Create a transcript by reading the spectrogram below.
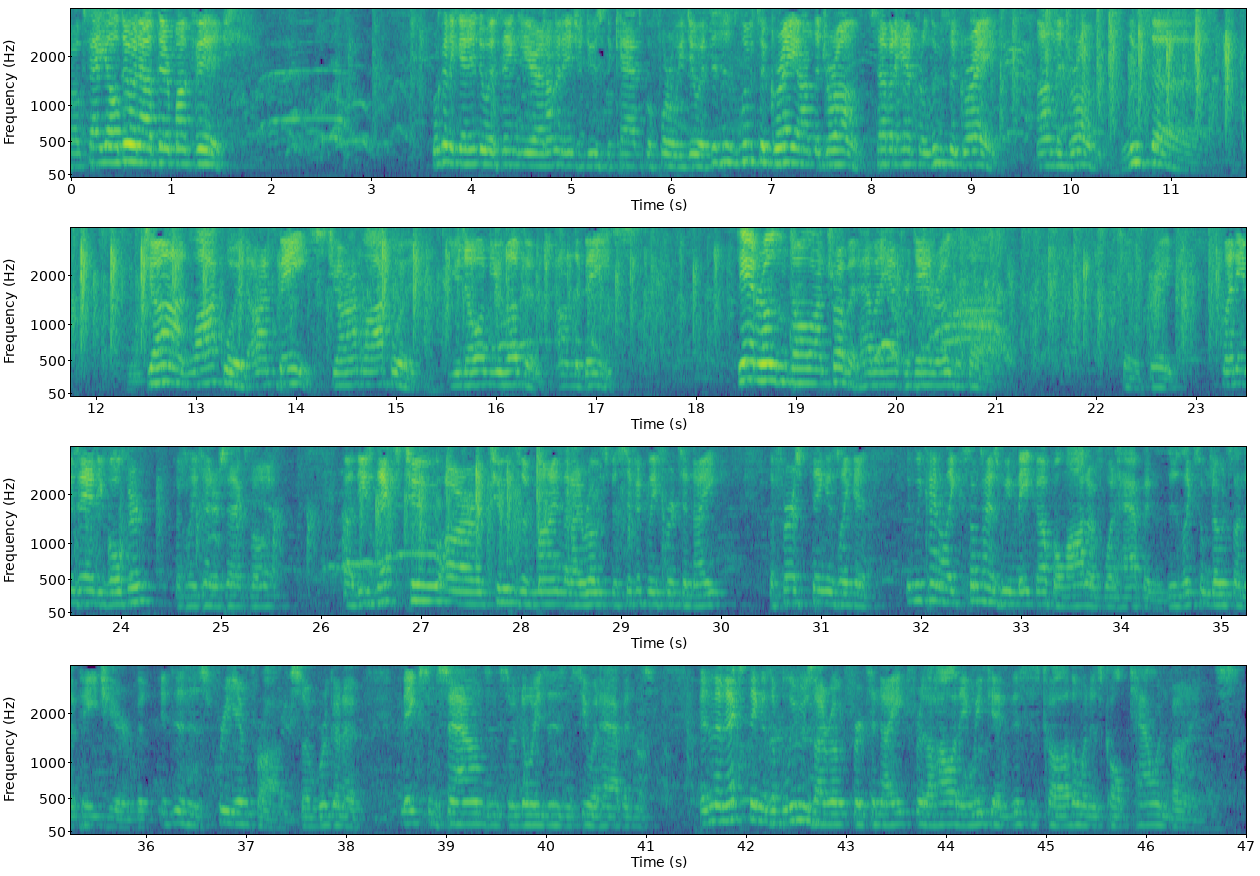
Folks. How y'all doing out there, Monkfish? We're going to get into a thing here, and I'm going to introduce the cats before we do it. This is Luther Gray on the drums. Have a hand for Luther Gray on the drums. Luther. John Lockwood on bass. John Lockwood. You know him, you love him on the bass. Dan Rosenthal on trumpet. Have a hand for Dan Rosenthal. Sounds great. My name's Andy Voelker. I play tenor saxophone. Uh, these next two are tunes of mine that I wrote specifically for tonight. The first thing is like a we kind of like sometimes we make up a lot of what happens. There's like some notes on the page here, but it, this is free improv, so we're gonna make some sounds and some noises and see what happens. And the next thing is a blues I wrote for tonight for the holiday weekend. This is called other one is called Talon Vines.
